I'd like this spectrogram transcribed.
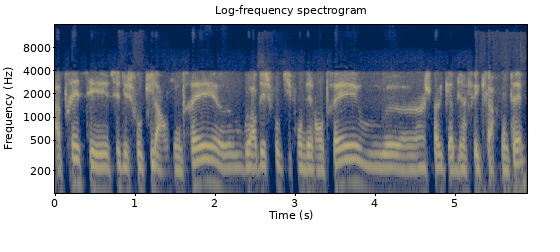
Après, c'est c'est des chevaux qu'il a rencontrés, ou alors des chevaux qui font des rentrées, ou un cheval qui a bien fait Clairefontaine.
